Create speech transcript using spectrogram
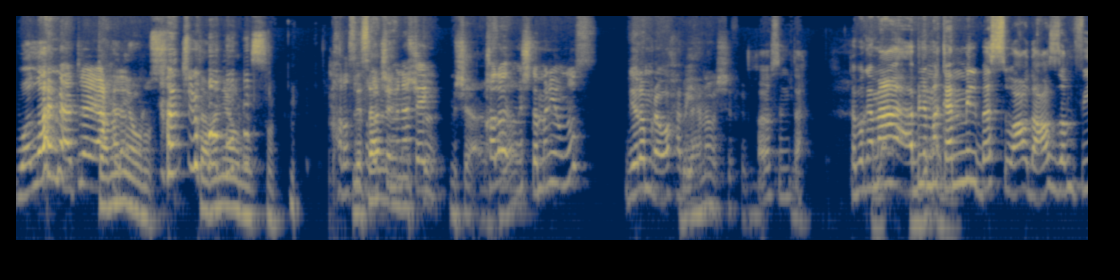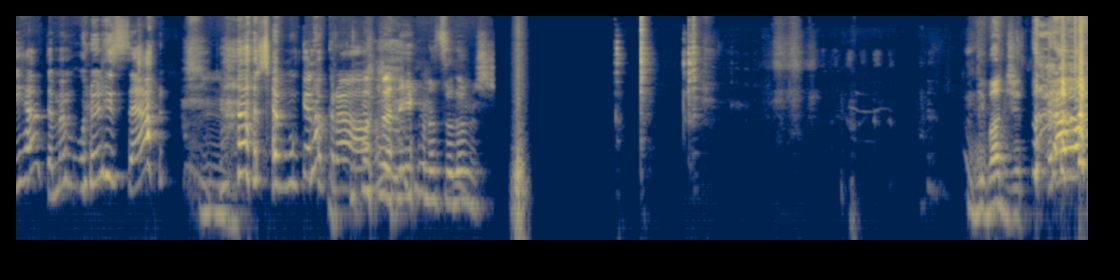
والله ما هتلاقي 8 أحلى ونص. هتشوف. 8 ونص. خلاص ما تاخدش منها مش تاني. مش خلاص مش 8 ونص؟ دي أنا مروحة بيها بالهنا والشفا. خلاص انتهى. طب يا جماعة قبل ما. أكمل بس وأقعد أعظم فيها تمام؟ قولوا لي السعر. عشان ممكن أقرأها. ليه ما نتصدمش دي بادجت روح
